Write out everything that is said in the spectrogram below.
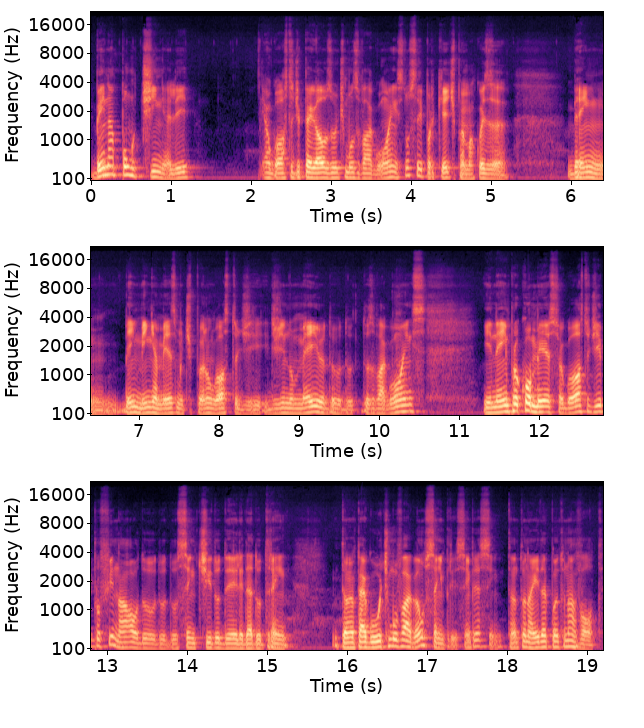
bem na pontinha ali. Eu gosto de pegar os últimos vagões, não sei porquê, tipo, é uma coisa bem, bem minha mesmo. Tipo, eu não gosto de, de ir no meio do, do, dos vagões e nem pro começo. Eu gosto de ir pro final do, do, do sentido dele, né, do trem. Então eu pego o último vagão sempre, sempre assim, tanto na ida quanto na volta.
